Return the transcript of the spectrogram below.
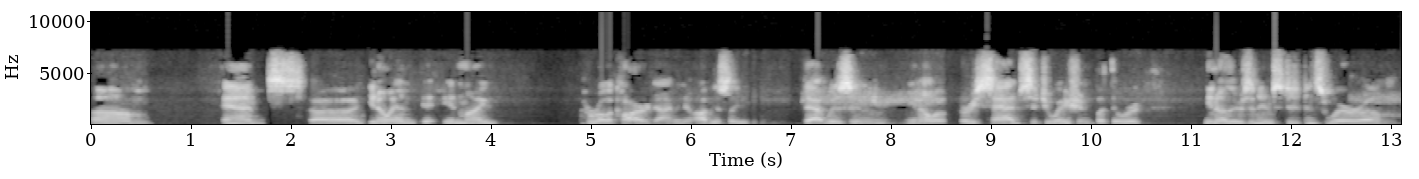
Um, and uh, you know, and in my heroic heart, I mean, obviously that was in you know a very sad situation, but there were you know, there's an instance where um,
